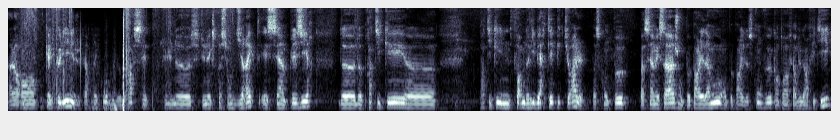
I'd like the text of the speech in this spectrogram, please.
Alors en quelques lignes, je vais faire très court, mais le graphe c'est une, c'est une expression directe et c'est un plaisir de, pratiquer, euh, pratiquer une forme de liberté picturale, parce qu'on peut passer un message, on peut parler d'amour, on peut parler de ce qu'on veut quand on va faire du graffiti,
